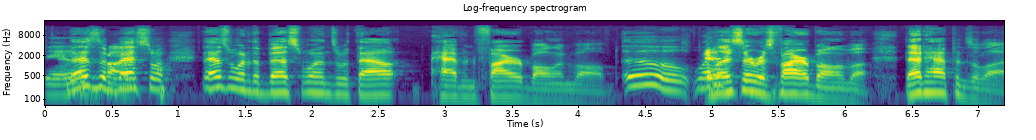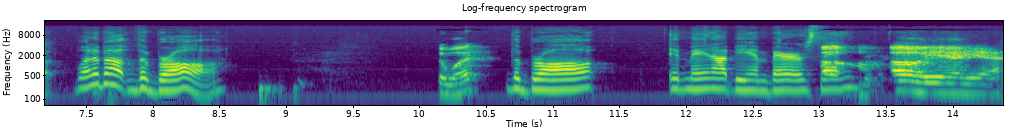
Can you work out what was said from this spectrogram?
Yeah, That's the probably- best one. That's one of the best ones without having fireball involved. Ooh, what, Unless there was fireball involved. That happens a lot. what about the bra? The what? The bra, it may not be embarrassing. Oh, oh yeah, yeah.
